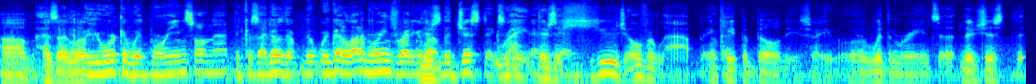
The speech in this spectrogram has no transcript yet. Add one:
Um, as I look, are you working with Marines on that? Because I know that, that we've got a lot of Marines writing about logistics. Right. And, there's and, a huge overlap in okay. capabilities, right, yeah. with the Marines. Uh, there's just the,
